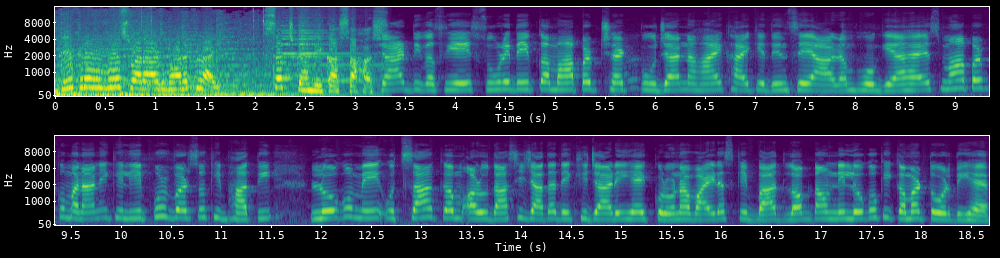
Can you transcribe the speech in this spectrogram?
देख रहे हैं स्वराज भारत लाइव सच कहने का साहस। चार दिवसीय सूर्य देव का महापर्व छठ पूजा नहाय खाए के दिन से आरंभ हो गया है। इस महापर्व को मनाने के लिए पूर्व वर्षों की भांति लोगों में उत्साह कम और उदासी ज़्यादा देखी जा रही है। कोरोना वायरस के बाद लॉकडाउन ने लोगों की कमर तोड़ दी है।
